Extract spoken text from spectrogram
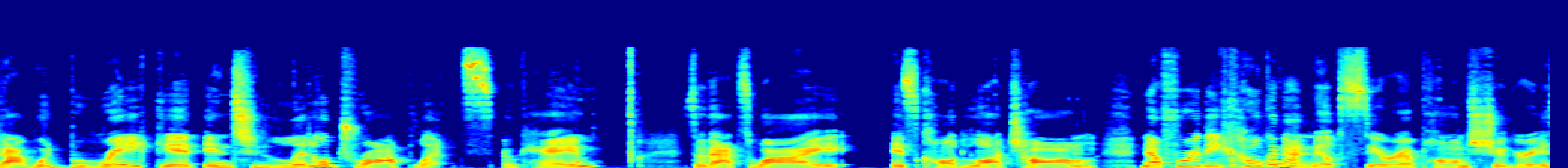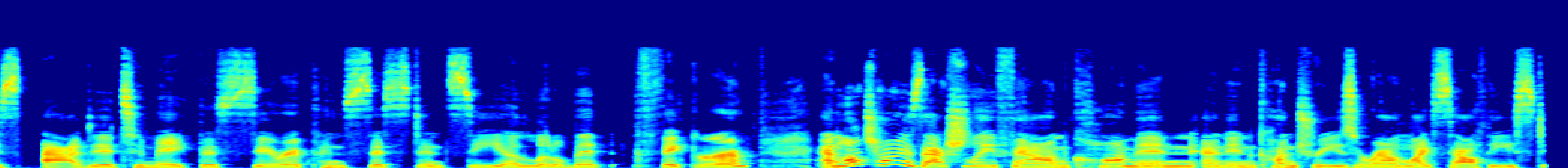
that would break it into little droplets, okay? So that's why it's called la chong. Now, for the coconut milk syrup, palm sugar is added to make this syrup consistency a little bit thicker. And lachong is actually found common and in countries around like Southeast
